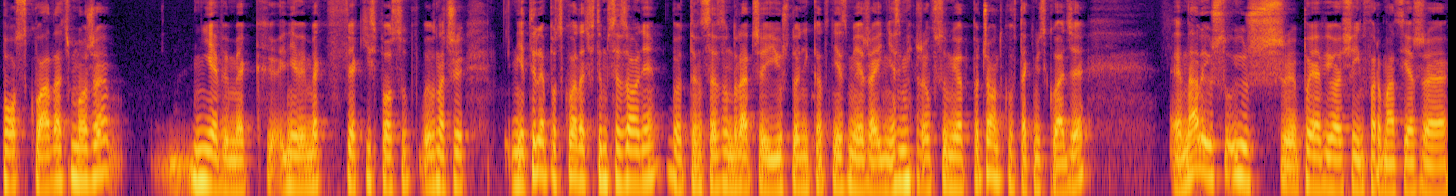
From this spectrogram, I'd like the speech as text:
poskładać może, nie wiem, jak, nie wiem jak, w jaki sposób, znaczy nie tyle podskładać w tym sezonie, bo ten sezon raczej już donikąd nie zmierza i nie zmierzał w sumie od początku w takim składzie, no ale już, już pojawiła się informacja, że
